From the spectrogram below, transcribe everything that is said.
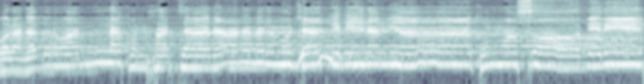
ولنبلونكم حتى نعلم المجاهدين منكم والصابرين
